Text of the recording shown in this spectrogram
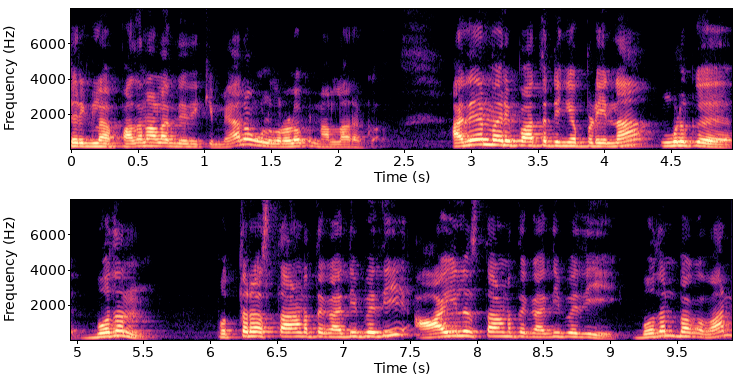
சரிங்களா? பதினாலாம் தேதிக்கு மேலே உங்களுக்கு ஓரளவுக்கு நல்லா இருக்கும். அதே மாதிரி பார்த்துட்டிங்க அப்படின்னா உங்களுக்கு புதன் புத்திரஸ்தானத்துக்கு அதிபதி ஆயுள் ஸ்தானத்துக்கு அதிபதி புதன் பகவான்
